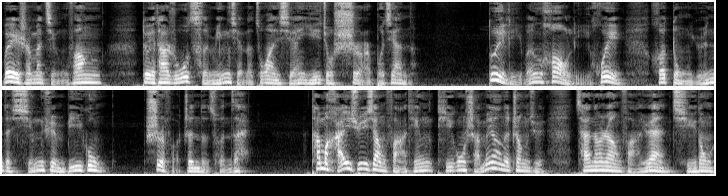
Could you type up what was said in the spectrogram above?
为什么警方对他如此明显的作案嫌疑就视而不见呢？对李文浩、李慧和董云的刑讯逼供，是否真的存在？他们还需向法庭提供什么样的证据，才能让法院启动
